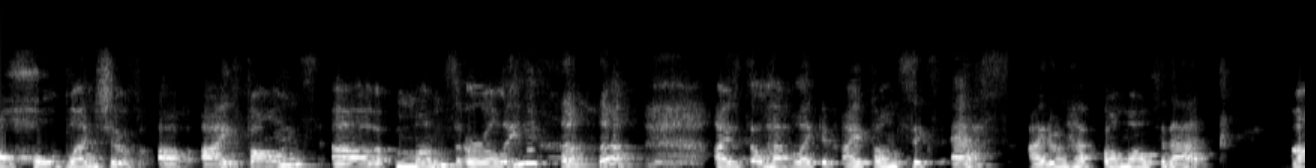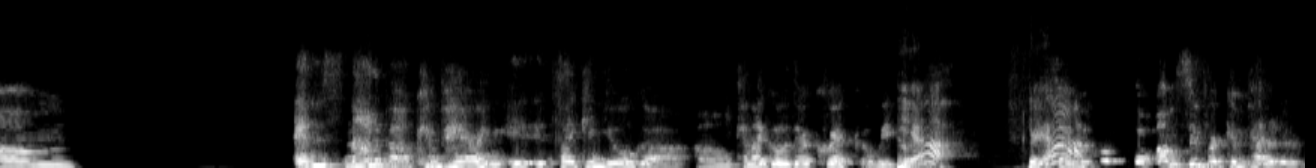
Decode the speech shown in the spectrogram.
a whole bunch of, of iPhones uh, months early. I still have like an iPhone 6S. I don't have FOMO for that. Um, and it's not about comparing. It, it's like in yoga. Um, can I go there quick? Are we good? Yeah. Okay, yeah. So I'm, so I'm super competitive.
